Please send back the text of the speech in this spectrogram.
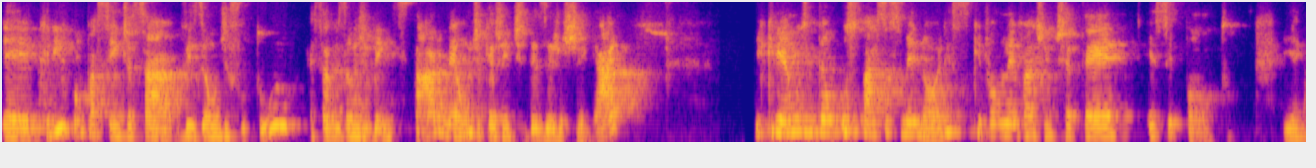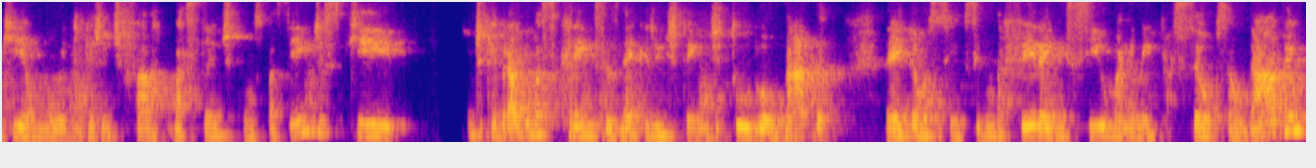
é, cria com o paciente essa visão de futuro, essa visão de bem-estar, né? Onde que a gente deseja chegar. E criamos, então, os passos menores que vão levar a gente até esse ponto. E aqui é um momento que a gente fala bastante com os pacientes que de quebrar algumas crenças, né, que a gente tem de tudo ou nada, né? Então, assim, segunda-feira inicio uma alimentação saudável,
